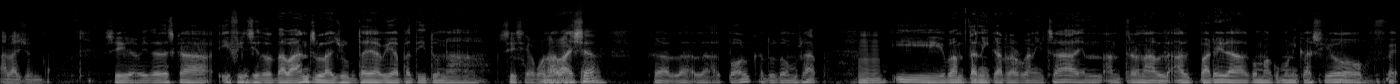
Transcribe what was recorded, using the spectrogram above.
a la Junta. Sí, la veritat és que, i fins i tot abans, la Junta ja havia patit una, Sí, sí, alguna una baixa, baixa. que la, la, el Pol, que tothom ho sap, Mm. i vam tenir que reorganitzar, en, entrant al, al Parera com a comunicació, fe,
